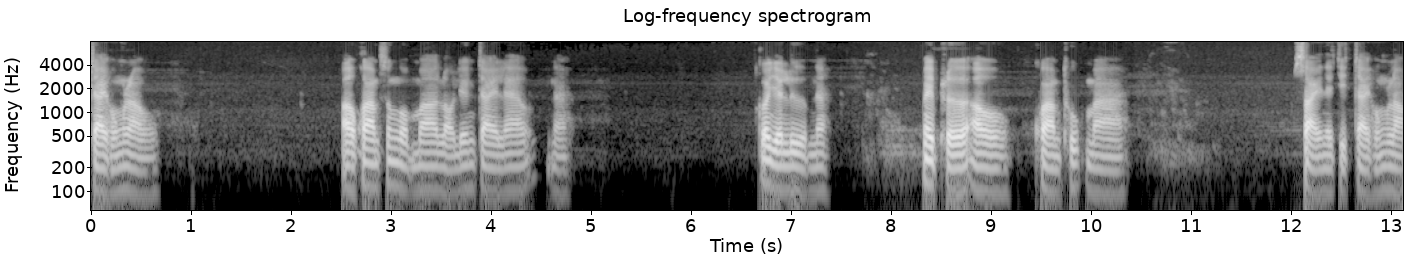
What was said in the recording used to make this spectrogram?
ใจของเรา เอาความสงบมาหล่อเลี้ยงใจแล้วนะ ก็อย่าลืมนะ ไม่เผลอเอาความทุกข์มาใส่ในจิตใจของเรา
